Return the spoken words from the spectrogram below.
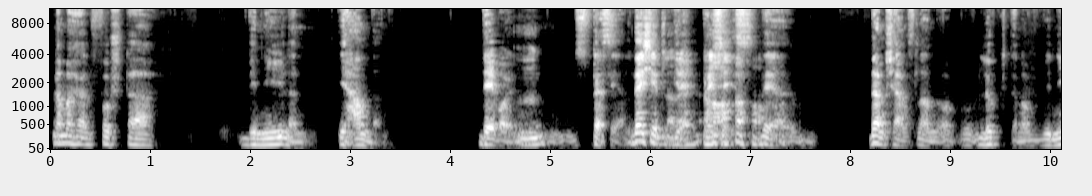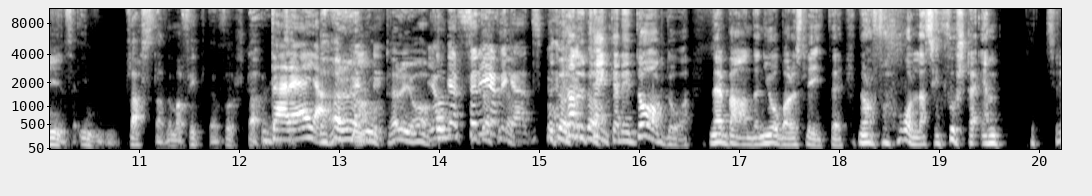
När man höll första vinylen i handen. Det var ju en speciell Det kittlade. grej. Precis. Ja. Det, den känslan och, och lukten av vinyl så inplastad när man fick den första. Där är jag. Det här har jag gjort, här är jag. Jag är förevigad. Kan du tänka dig idag då, när banden jobbar och sliter, när de får hålla sin första MP3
